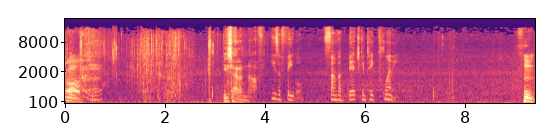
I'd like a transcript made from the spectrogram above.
Oh. He's had enough. He's a fable. Son of a bitch can take plenty. Hm.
